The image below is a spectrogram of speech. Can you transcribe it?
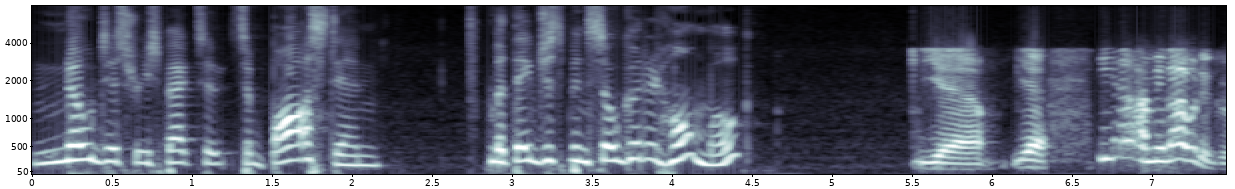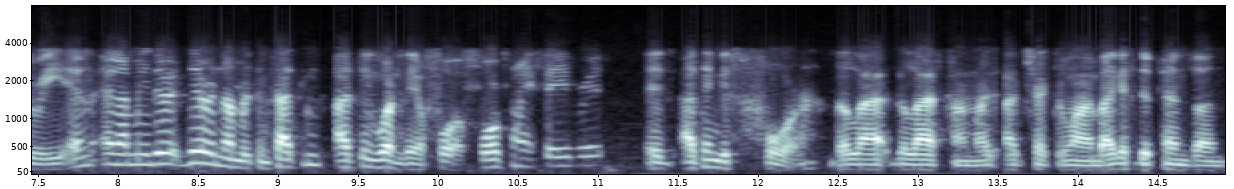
No disrespect to, to Boston, but they've just been so good at home, Moke. Yeah, yeah, yeah. I mean, I would agree, and and I mean, there there are a number of things. I think I think what are they a four four point favorite? It, I think it's four. The last the last time I, I checked the line, but I guess it depends on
